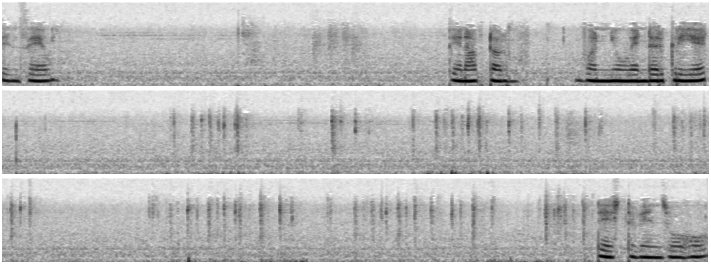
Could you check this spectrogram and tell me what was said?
then save then after one new vendor create. Test when Zoho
